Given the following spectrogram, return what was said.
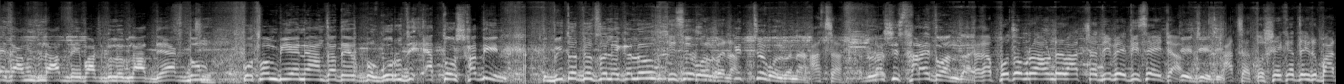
এই যে আমি যদি হাত দেই বাটগুলো হাত দেয় একদম প্রথম বিয়ে না আনজাতে গরু যে এত স্বাধীন তো ভিতর দিয়ে চলে গেলেও কিছুই বলবে না। কিচ্ছু বলবে না। আচ্ছা। রশি ছাড়াই দোয়ান যায় কাকা প্রথম রাউন্ডের বাচ্চা দিবে দিছে এটা। জি, জি, জি। আচ্ছা তো সেক্ষেত্রে একটু বাট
